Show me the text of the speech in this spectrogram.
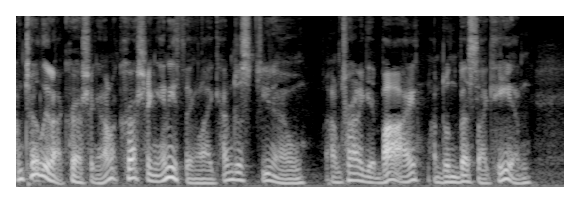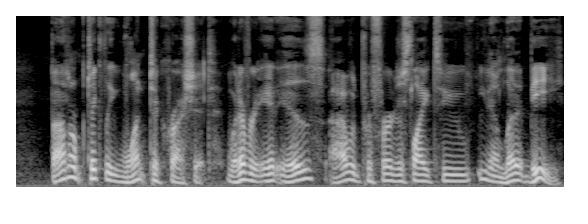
I'm totally not crushing it. I'm not crushing anything. Like, I'm just, you know, I'm trying to get by. I'm doing the best I can. But I don't particularly want to crush it. Whatever it is, I would prefer just like to, you know, let it be,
